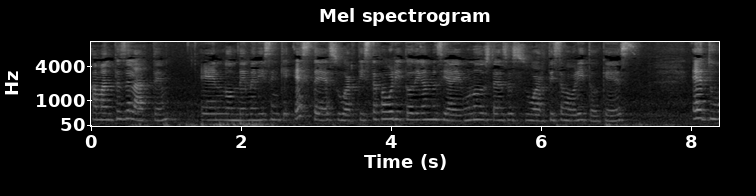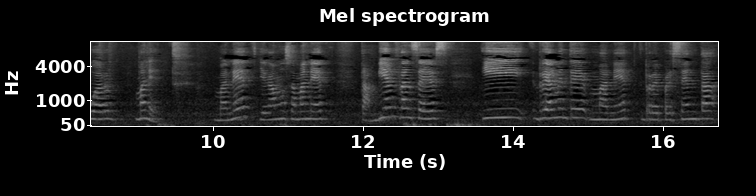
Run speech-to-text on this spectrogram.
amantes del arte en donde me dicen que este es su artista favorito. Díganme si hay uno de ustedes es su artista favorito, que es Edouard Manet. Manet, llegamos a Manet también francés. Y realmente Manet representa,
